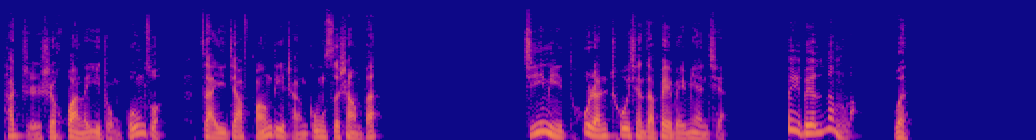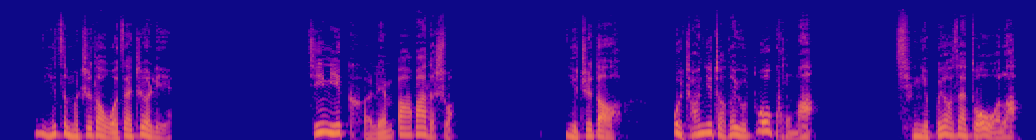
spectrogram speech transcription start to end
他只是换了一种工作，在一家房地产公司上班。吉米突然出现在贝贝面前，贝贝愣了，问：“你怎么知道我在这里？”吉米可怜巴巴的说：“你知道我找你找的有多苦吗？请你不要再躲我了，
